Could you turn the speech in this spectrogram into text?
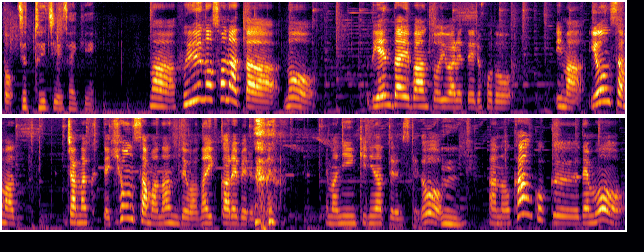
と。ずっと1位最近。まあ冬のソナタの現代版と言われているほど今ヨン様じゃなくてヒョン様なんではないかレベルのね まあ人気になってるんですけど、うん。あの韓国でも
